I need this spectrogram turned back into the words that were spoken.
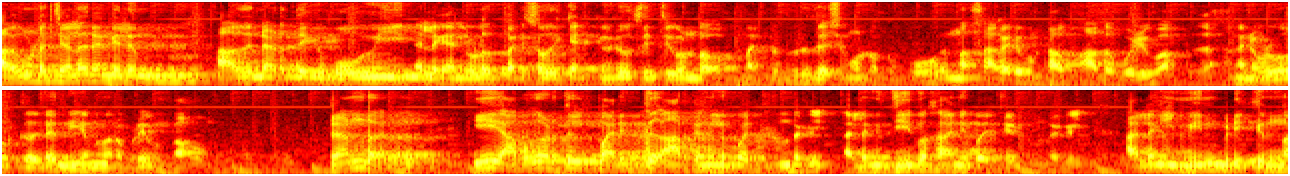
അതുകൊണ്ട് ചിലരെങ്കിലും അതിന്റെ അടുത്തേക്ക് പോയി അല്ലെങ്കിൽ അതിനുള്ളത് പരിശോധിക്കാൻ ക്യൂരിയോസിറ്റി കൊണ്ടോ മറ്റു ദുരുദ്ദേശം കൊണ്ടോ ഒക്കെ പോകുന്ന സാഹചര്യം ഉണ്ടാകും അത് ഒഴിവാക്കുക. അങ്ങനെയുള്ളവർക്കെതിരെ നിയമ നടപടി ഉണ്ടാവും. രണ്ട് ഈ അപകടത്തിൽ പരിക്ക് ആർക്കെങ്കിലും പറ്റിയിട്ടുണ്ടെങ്കിൽ അല്ലെങ്കിൽ ജീവഹാനി പറ്റിയിട്ടുണ്ടെങ്കിൽ അല്ലെങ്കിൽ മീൻ പിടിക്കുന്ന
